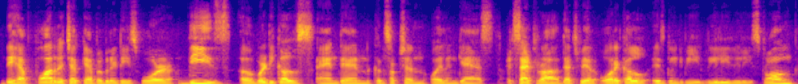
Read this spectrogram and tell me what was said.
They have far richer capabilities for these uh, verticals, and then construction, oil and gas, etc. That's where Oracle is going to be really, really strong.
